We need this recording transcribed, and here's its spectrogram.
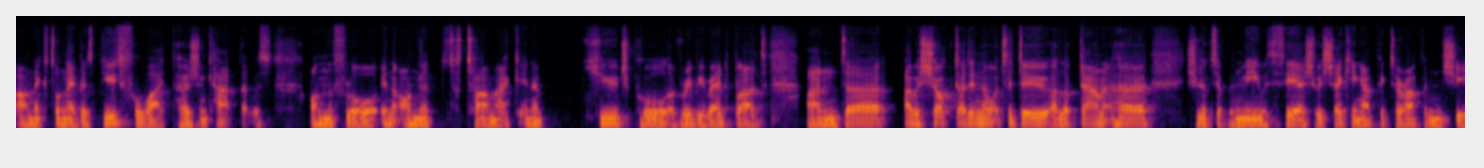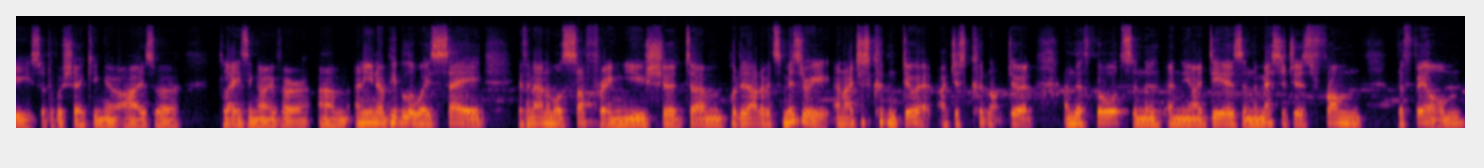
our next door neighbor's beautiful white Persian cat that was on the floor, in on the tarmac in a huge pool of ruby red blood. And uh, I was shocked. I didn't know what to do. I looked down at her. She looked up at me with fear. She was shaking. I picked her up and she sort of was shaking. Her eyes were glazing over. Um, and you know, people always say if an animal is suffering, you should um, put it out of its misery. And I just couldn't do it. I just could not do it. And the thoughts and the and the ideas and the messages from the film,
